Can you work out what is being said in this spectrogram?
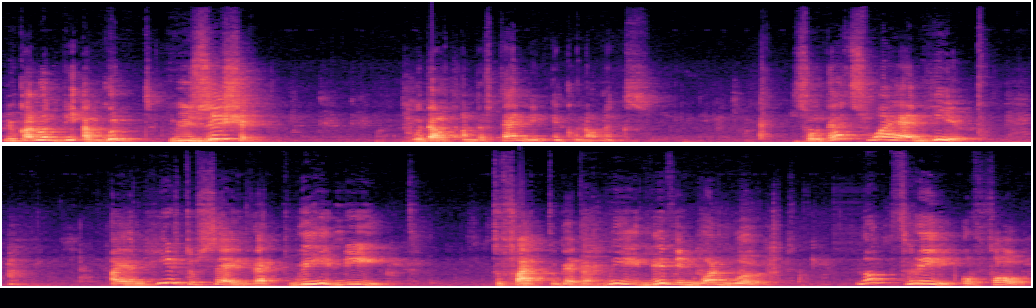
You cannot be a good musician without understanding economics. So that's why I'm here. I am here to say that we need to fight together. We live in one world, not three or four.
